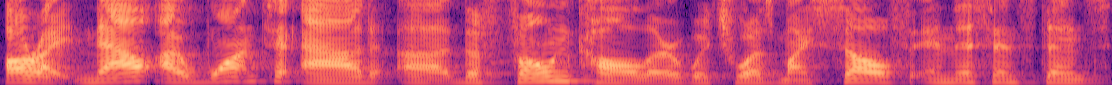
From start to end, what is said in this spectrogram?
All right, now I want to add uh, the phone caller, which was myself in this instance,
